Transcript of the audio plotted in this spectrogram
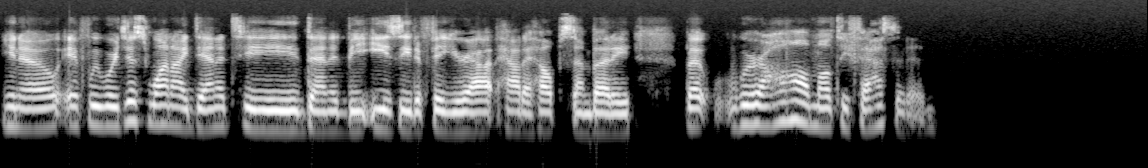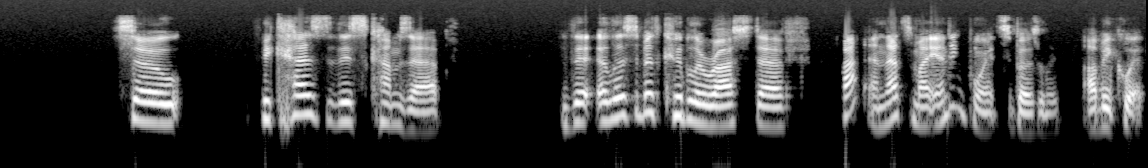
You know, if we were just one identity, then it'd be easy to figure out how to help somebody. But we're all multifaceted. So, because this comes up, the Elizabeth Kubler Ross stuff, ah, and that's my ending point, supposedly. I'll be quick.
